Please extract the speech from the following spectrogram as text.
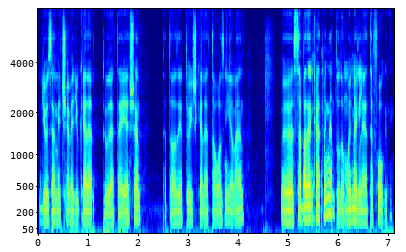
győzelmét se vegyük el tőle teljesen, tehát azért ő is kellett ahhoz nyilván. Szabalenkát meg nem tudom, hogy meg lehet-e fogni.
